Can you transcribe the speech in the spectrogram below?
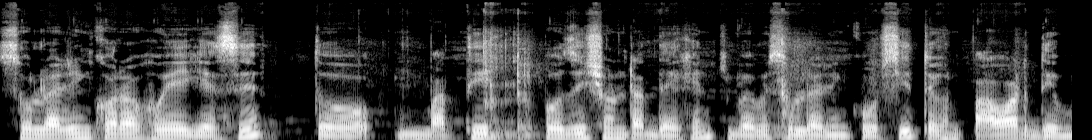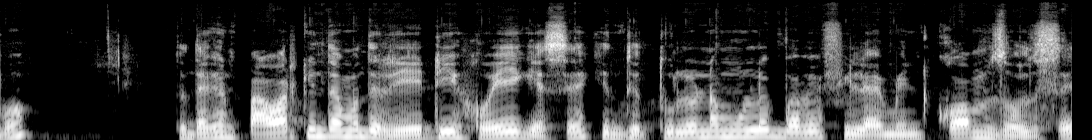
সোল্ডারিং করা হয়ে গেছে। তো বাতির পজিশনটা দেখেন কীভাবে সোল্ডারিং করছি। তো এখন পাওয়ার দেব। তো দেখেন পাওয়ার কিন্তু আমাদের রেডি হয়ে গেছে, কিন্তু তুলনামূলকভাবে ফিলামেন্ট কম জ্বলছে।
